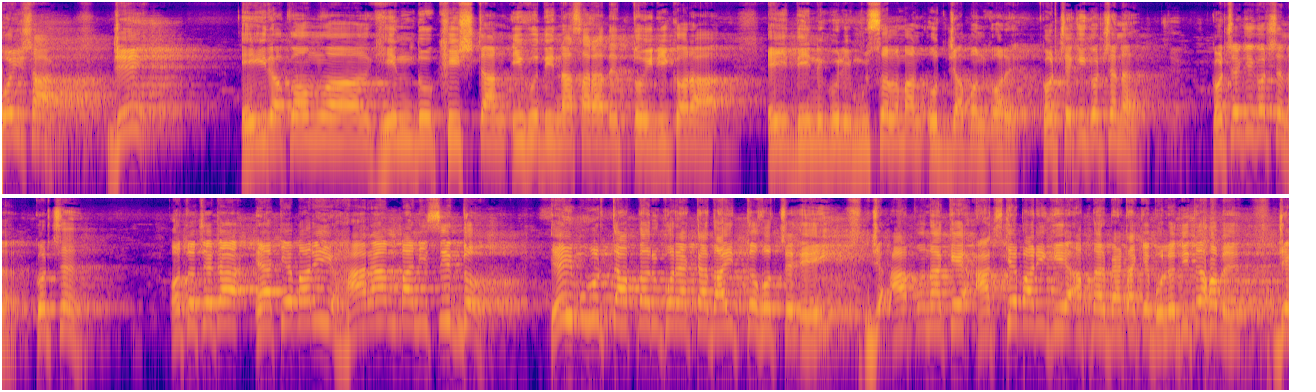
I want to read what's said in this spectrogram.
বৈশাখ। জি এই রকম হিন্দু, খ্রিস্টান, ইহুদি, নাসারাদের তৈরি করা এই দিনগুলি মুসলমান উদযাপন করে। করছে কি করছে না? করছে কি করছে না? করছে। অথচ এটা একেবারেই হারাম বা নিষিদ্ধ। এই মুহূর্তে আপনার উপরে একটা দায়িত্ব হচ্ছে এই যে আপনাকে আজকে বাড়ি গিয়ে আপনার বেটাকে বলে দিতে হবে যে,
